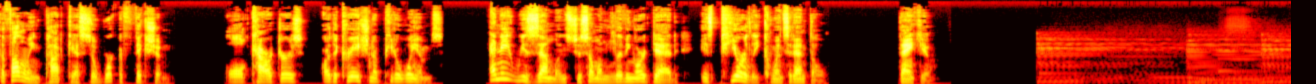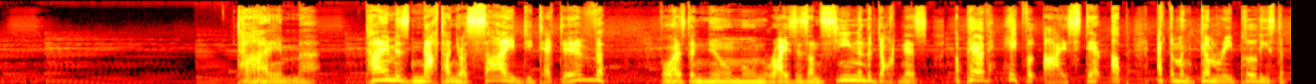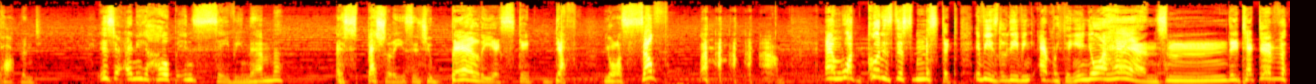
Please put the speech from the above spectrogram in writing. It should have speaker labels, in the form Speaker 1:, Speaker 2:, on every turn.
Speaker 1: The following podcast is a work of fiction. All characters are the creation of Peter Williams. Any resemblance to someone living or dead is purely coincidental. Thank you.
Speaker 2: Time. Time is not on your side, detective. For as the new moon rises unseen in the darkness, a pair of hateful eyes stare up at the Montgomery Police Department. Is there any hope in saving them? Especially since you barely escaped death yourself? and what good is this mystic if he's leaving everything in your hands, hmm, detective?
